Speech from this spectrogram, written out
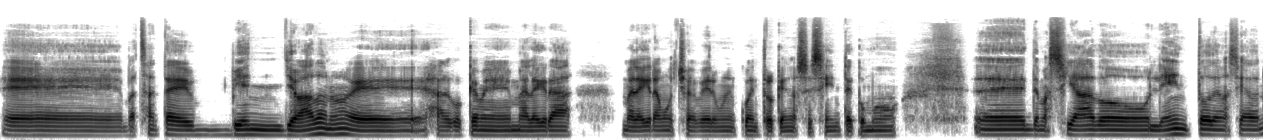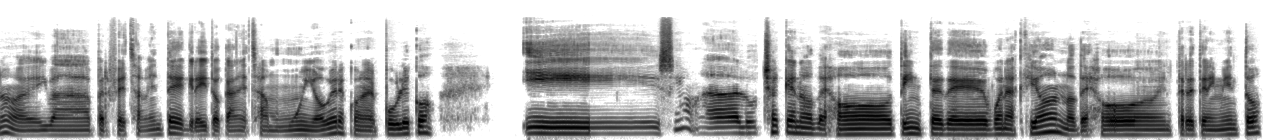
eh, bastante bien llevado, ¿no? Es algo que me, alegra me alegra mucho ver un encuentro que no se siente como eh, demasiado lento, demasiado, no, iba perfectamente. Great Khan está muy over con el público Y sí, una lucha que nos dejó tinte de buena acción, nos dejó entretenimiento.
